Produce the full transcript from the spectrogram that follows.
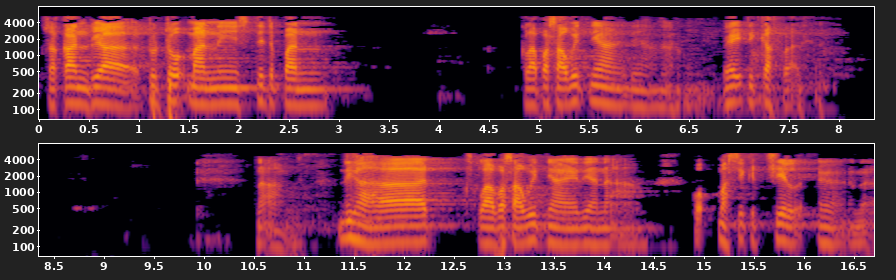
misalkan dia duduk manis di depan kelapa sawitnya. Ya itikaf Pak. Nah, lihat kelapa sawitnya ini nah, kok masih kecil. Nah,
